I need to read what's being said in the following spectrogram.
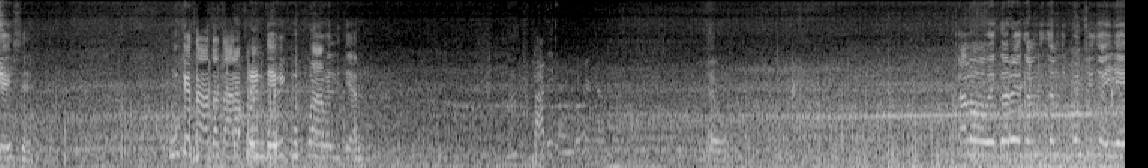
કહે છે. હું કહેતા હતા, તારા ફ્રેન્ડ દેવિક મૂકવા આવેલી ત્યારે. એવું. ચાલો હવે ઘરે જલ્દી જલ્દી પહોંચી જઈએ.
